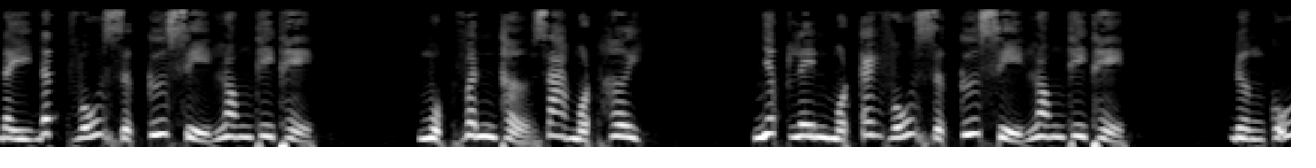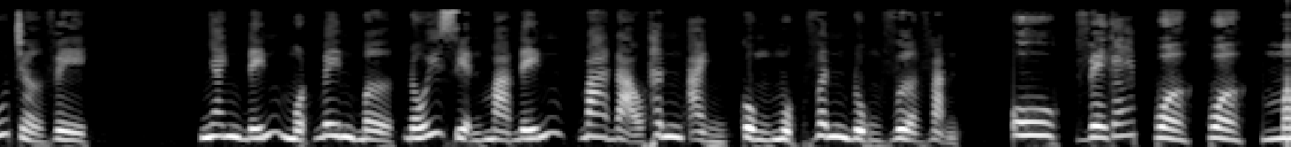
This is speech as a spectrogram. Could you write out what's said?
đầy đất vũ rực cứ xỉ long thi thể, mục vân thở ra một hơi, nhấc lên một cái vũ rực cứ xỉ long thi thể, đường cũ trở về, nhanh đến một bên bờ đối diện mà đến ba đạo thân ảnh cùng mục vân đụng vừa vặn. U, V, K, W, W, M.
